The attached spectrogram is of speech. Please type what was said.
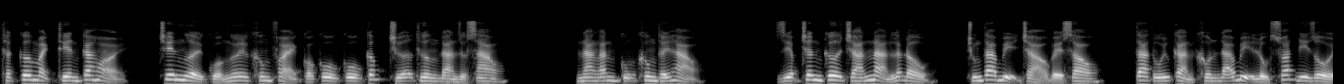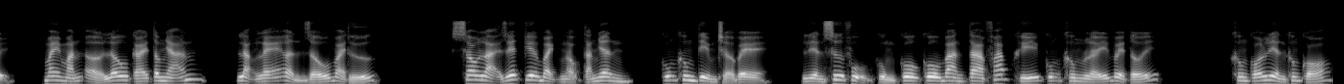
Thật cơ Mạch Thiên Ca hỏi, trên người của ngươi không phải có cô cô cấp chữa thương đàn dược sao? Nàng ăn cũng không thấy hảo. Diệp chân cơ chán nản lắc đầu, chúng ta bị trảo về sau, ta túi cản khôn đã bị lục soát đi rồi, may mắn ở lâu cái tâm nhãn, lặng lẽ ẩn giấu vài thứ. Sau lại giết kia bạch ngọc tán nhân, cũng không tìm trở về, liền sư phụ cùng cô cô ban ta pháp khí cũng không lấy về tới. Không có liền không có.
